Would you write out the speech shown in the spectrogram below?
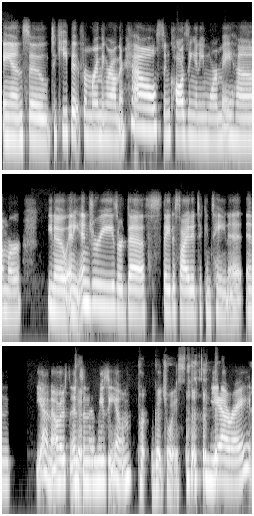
and so to keep it from roaming around their house and causing any more mayhem or you know any injuries or deaths, they decided to contain it. And yeah, now there's it's in a museum. Per- good choice. yeah, right.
